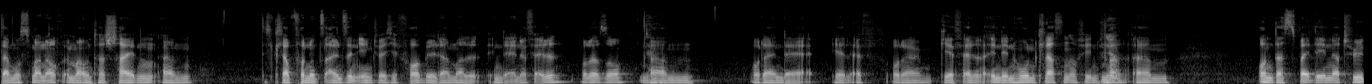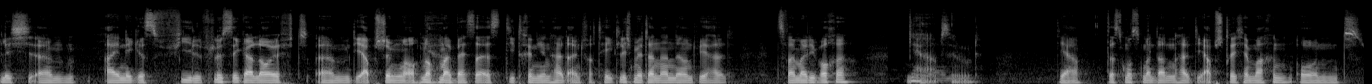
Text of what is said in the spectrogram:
da muss man auch immer unterscheiden. Ähm, ich glaube, von uns allen sind irgendwelche Vorbilder mal in der NFL oder so. Ja. Ähm, oder in der ELF oder GFL, in den hohen Klassen auf jeden Fall. Ja. Ähm, und dass bei denen natürlich ähm, einiges viel flüssiger läuft, ähm, die Abstimmung auch noch ja. mal besser ist. Die trainieren halt einfach täglich miteinander und wir halt zweimal die Woche. Ja, absolut. Ja, das muss man dann halt die Abstriche machen und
